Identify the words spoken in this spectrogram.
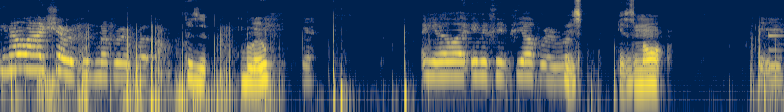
You know why sheriff is my favorite? Because it blue? Yeah. And you know why innocent's your favorite? It's, it's not. It is.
